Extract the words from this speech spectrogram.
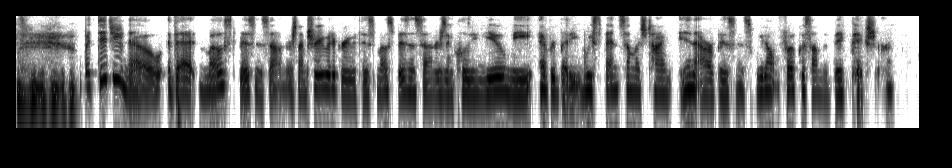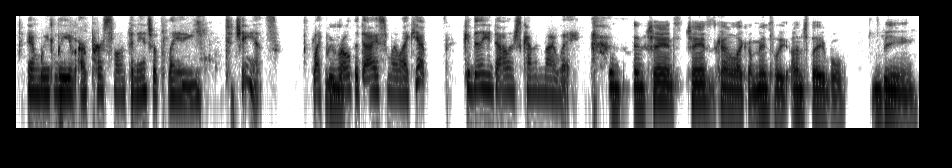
but did you know that most business owners, I'm sure you would agree with this, most business owners, including you, me, everybody, we spend so much time in our business, we don't focus on the big picture and we leave our personal and financial planning to chance. Like we mm. roll the dice and we're like, yep, a billion dollars coming my way. and, and chance, chance is kind of like a mentally unstable being,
